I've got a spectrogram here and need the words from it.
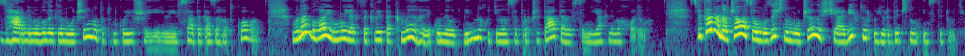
з гарними великими очима та тонкою шиєю, і вся така загадкова. Вона була йому як закрита книга, яку неодмінно хотілося прочитати, але все ніяк не виходило. Світлана навчалася у музичному училищі, а Віктор у юридичному інституті.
